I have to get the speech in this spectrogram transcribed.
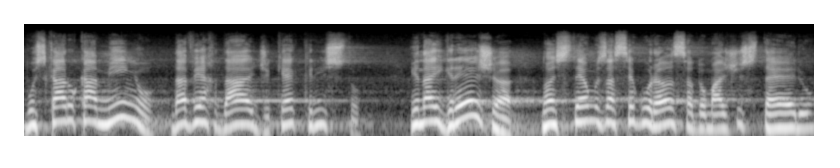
buscar o caminho da verdade, que é Cristo. E na igreja, nós temos a segurança do magistério,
